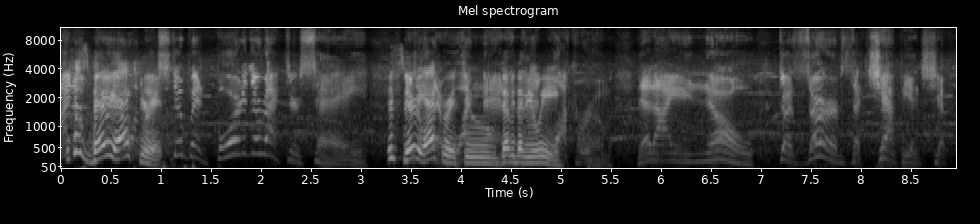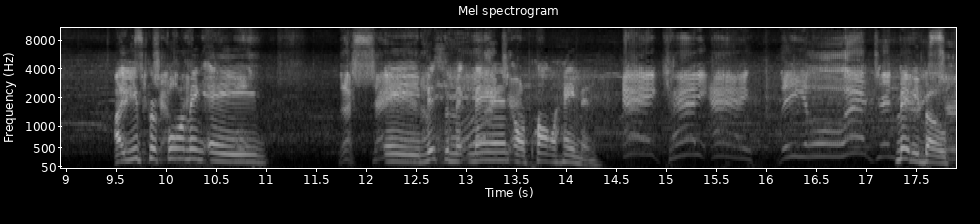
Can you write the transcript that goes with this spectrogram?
I This is very accurate. stupid board of directors say. It's very accurate to that WWE. room that I know deserves the championship. Are you performing a a Mr. McMahon or Paul Heyman? AKA the legend. Maybe both.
